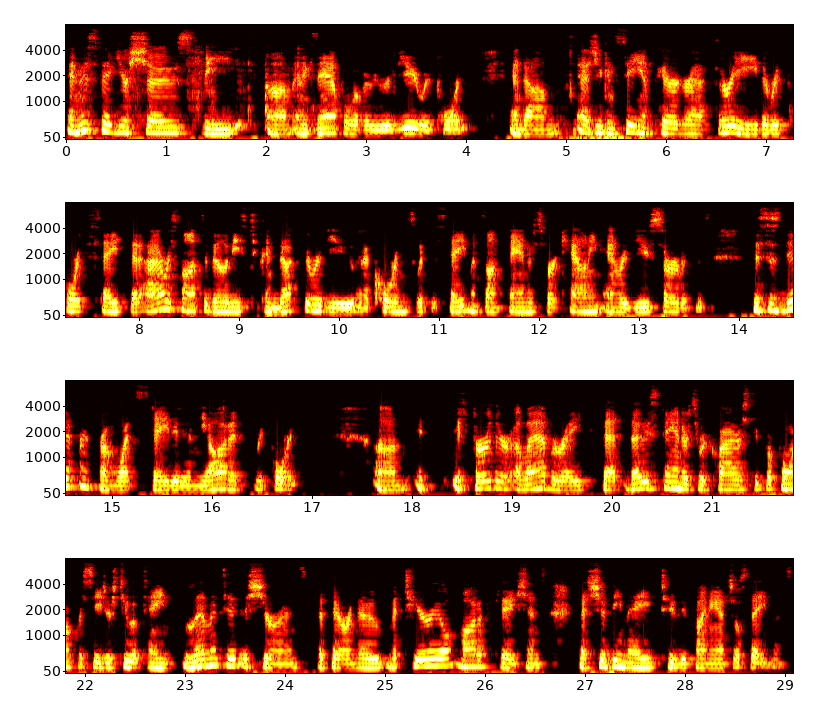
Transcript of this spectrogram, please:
And this figure shows the um, an example of a review report. And um, as you can see in paragraph three, the report states that our responsibility is to conduct the review in accordance with the statements on standards for accounting and review services. This is different from what's stated in the audit report. Um, it, it, further elaborates that those standards require us to perform procedures to obtain limited assurance that there are no material modifications that should be made to the financial statements.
